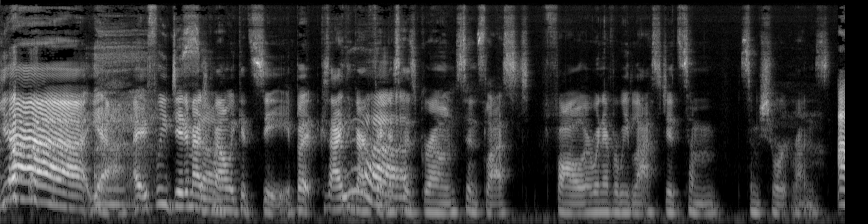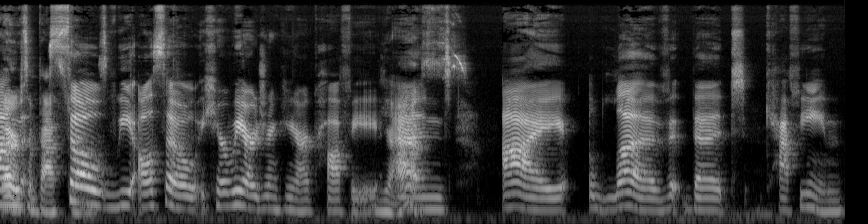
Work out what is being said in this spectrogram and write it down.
yeah, yeah. If we did a magic So- mile, we could see, but because I think our fitness has grown since last fall or whenever we last did some some short runs Um, or some fast so runs. we also here we are drinking our coffee. Yes. And I love that caffeine.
